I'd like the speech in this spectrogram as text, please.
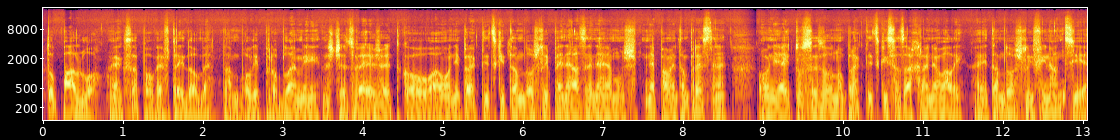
to padlo, jak sa povie v tej dobe. Tam boli problémy ešte s VŽetkou a oni prakticky tam došli peniaze, neviem, už nepamätám presne. Oni aj tú sezónu prakticky sa zachraňovali. Hej, tam došli financie.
